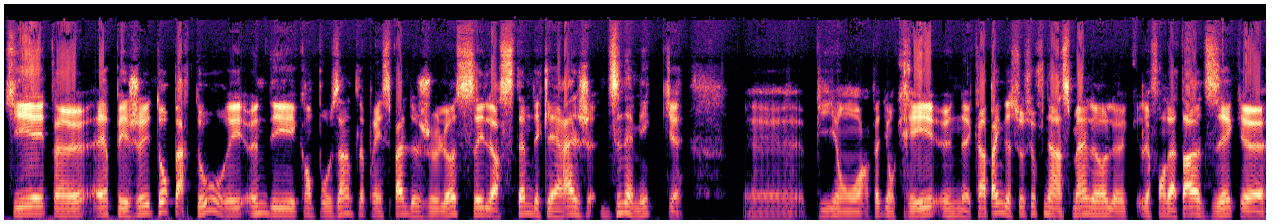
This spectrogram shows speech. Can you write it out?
qui est un RPG tour par tour et une des composantes principales de ce jeu-là, c'est leur système d'éclairage dynamique. Euh, puis en fait, ils ont créé une campagne de sociofinancement. Là. Le, fondateur disait que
